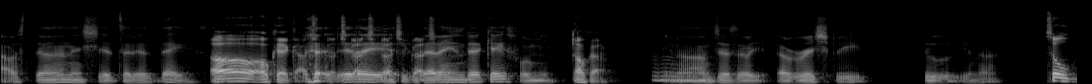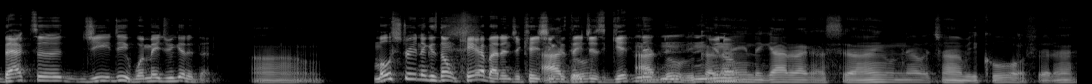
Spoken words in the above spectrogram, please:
I was still in this shit to this day. So Oh, okay, gotcha, gotcha, gotcha, gotcha, gotcha. That ain't the case for me. okay. You know, I'm just a, a rich street dude. You know, So back to GED. What made you get it then? um, Most street niggas don't care about education because they just getting it. I and, do and, because you know. I ain't the guy that like I said. I ain't never trying to be cool or fit in.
